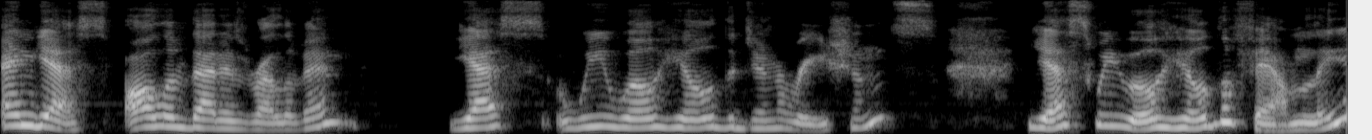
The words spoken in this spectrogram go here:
And yes, all of that is relevant. Yes, we will heal the generations. Yes, we will heal the family.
